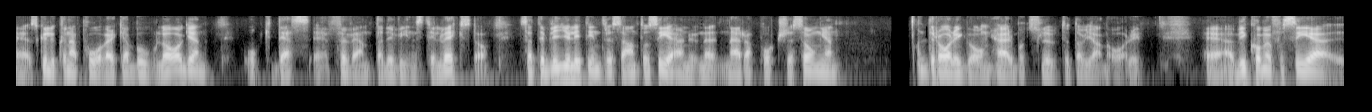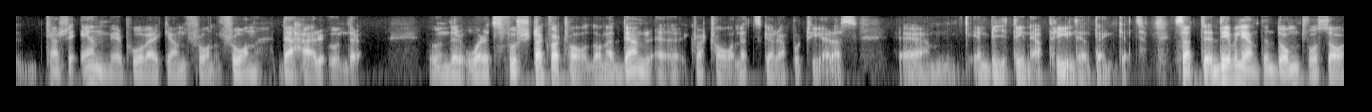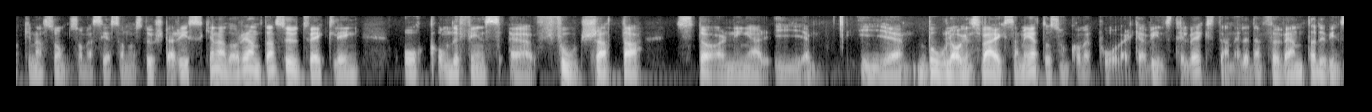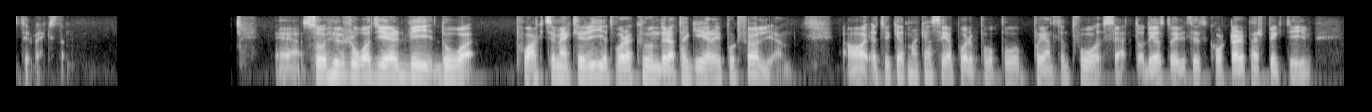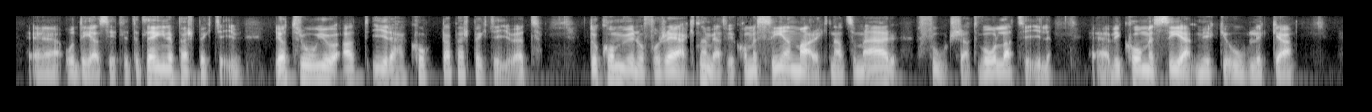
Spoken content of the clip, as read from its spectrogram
Eh, skulle kunna påverka bolagen och dess eh, förväntade vinsttillväxt. Då. Så att det blir ju lite intressant att se här nu när, när rapportsäsongen drar igång här mot slutet av januari. Eh, vi kommer få se kanske än mer påverkan från, från det här under, under årets första kvartal då, när den eh, kvartalet ska rapporteras. Ehm, en bit in i april helt enkelt. Så att det är väl egentligen de två sakerna som, som jag ser som de största riskerna då. Räntans utveckling och om det finns eh, fortsatta störningar i, i eh, bolagens verksamhet och som kommer påverka vinsttillväxten eller den förväntade vinsttillväxten. Eh, så hur rådger vi då på aktiemäkleriet våra kunder att agera i portföljen? Ja, jag tycker att man kan se på det på, på, på egentligen två sätt. Och dels då i ett lite kortare perspektiv eh, och dels i ett lite längre perspektiv. Jag tror ju att i det här korta perspektivet då kommer vi nog få räkna med att vi kommer se en marknad som är fortsatt volatil. Eh, vi kommer se mycket olika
